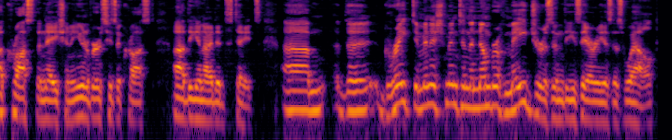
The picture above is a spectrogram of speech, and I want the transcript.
across the nation and universities across uh, the United States. Um, the great diminishment in the number of majors in these areas as well.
